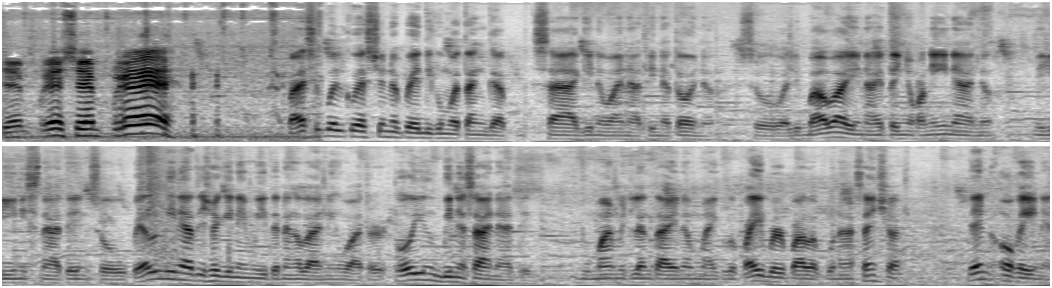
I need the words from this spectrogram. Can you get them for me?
Siyempre, siyempre! Possible question na pwede kong matanggap sa ginawa natin na to, no? So, halimbawa, yung nakita nyo kanina, no? Nilinis natin. So, pero hindi natin siya ginamitan ng running water o yung binasa natin. Gumamit lang tayo ng microfiber para punasan siya. Then, okay na.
